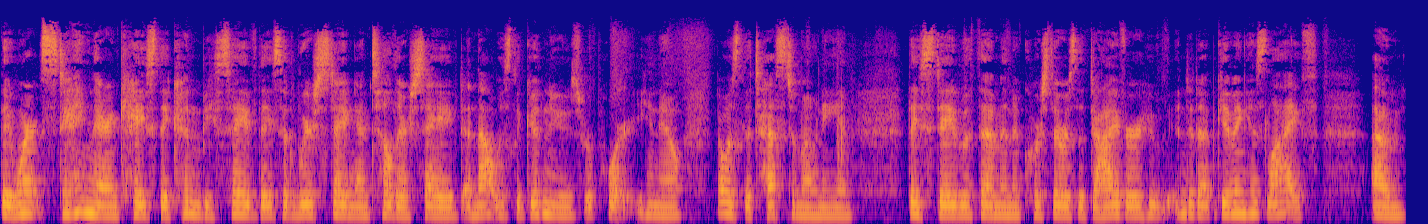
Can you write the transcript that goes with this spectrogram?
they weren't staying there in case they couldn't be saved. They said, We're staying until they're saved. And that was the good news report, you know, that was the testimony. And they stayed with them. And of course, there was a diver who ended up giving his life um,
